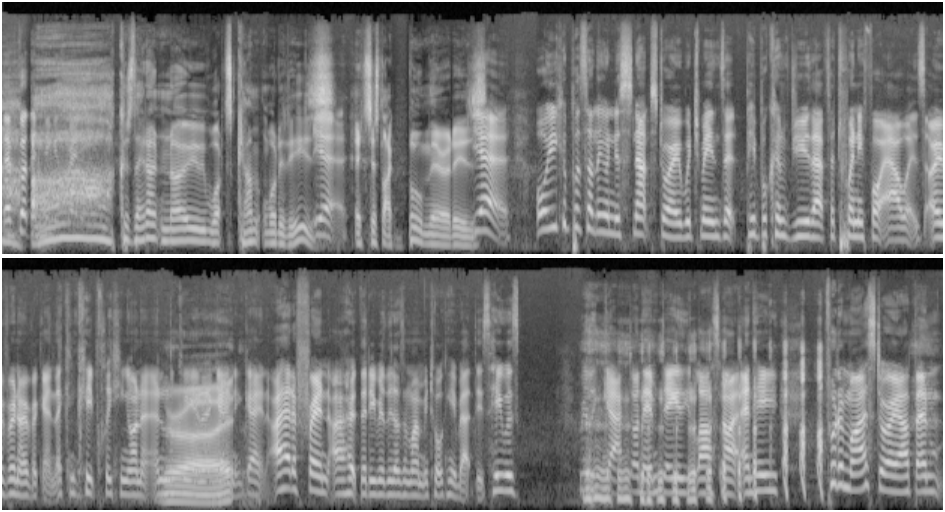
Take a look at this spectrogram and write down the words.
They've got their fingers ready. Ah, because they don't know what's come, what it is. Yeah. It's just like boom, there it is. Yeah. Or you could put something on your Snap story, which means that people can view that for 24 hours over and over again. They can keep clicking on it and looking at it again Right. and again. I had a friend, I hope that he really doesn't mind me talking about this. He was really gacked on MD last night and he put a my story up and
